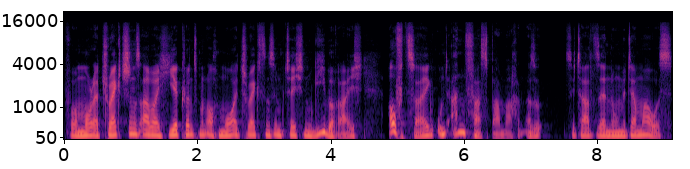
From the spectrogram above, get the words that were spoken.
for More Attractions, aber hier könnte man auch More Attractions im Technologiebereich aufzeigen und anfassbar machen. Also Zitat Sendung mit der Maus.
